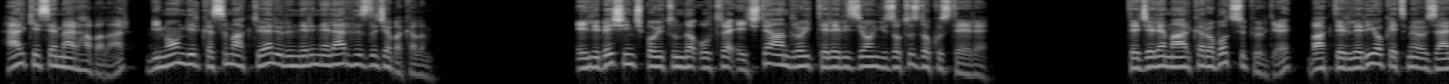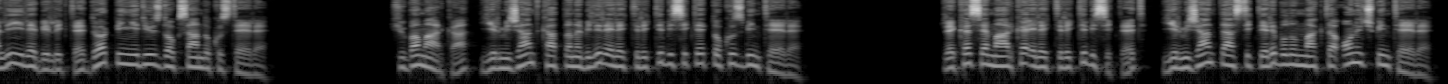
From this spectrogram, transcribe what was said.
Herkese merhabalar. BİM 11 Kasım aktüel ürünleri neler hızlıca bakalım. 55 inç boyutunda Ultra HD Android televizyon 139 TL. Tecele marka robot süpürge, bakterileri yok etme özelliği ile birlikte 4799 TL. Küba marka, 20 jant katlanabilir elektrikli bisiklet 9000 TL. Rekase marka elektrikli bisiklet, 20 jant lastikleri bulunmakta 13000 TL.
